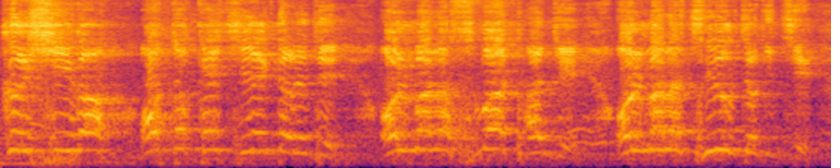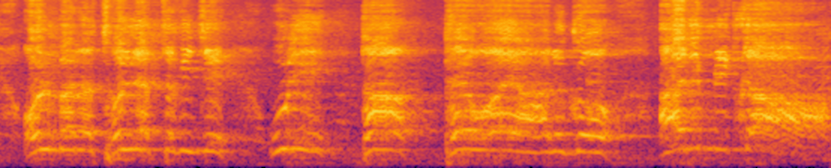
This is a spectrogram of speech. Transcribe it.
그 시위가 어떻게 진행되는지 얼마나 스마트한지 얼마나 지능적인지 얼마나 전략적인지 우리 다 배워야 하는 거 아닙니까?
